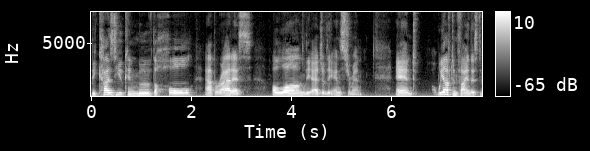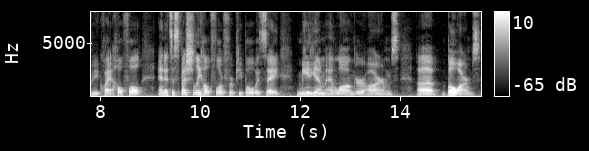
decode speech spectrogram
because you can move the whole apparatus along the edge of the instrument. And we often find this to be quite helpful, and it's especially helpful for people with, say, medium and longer arms, uh, bow arms.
